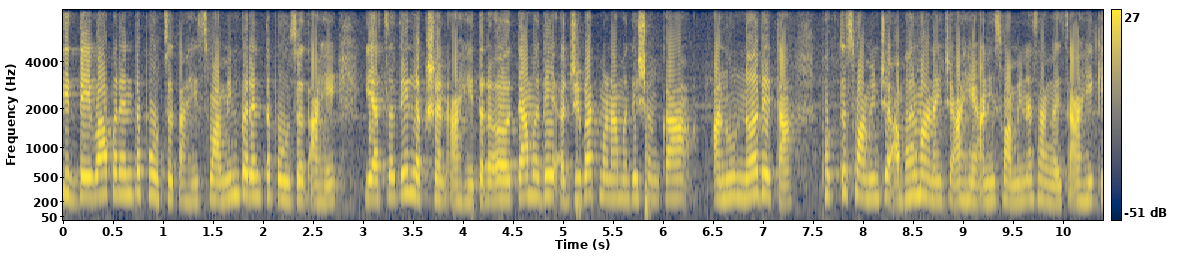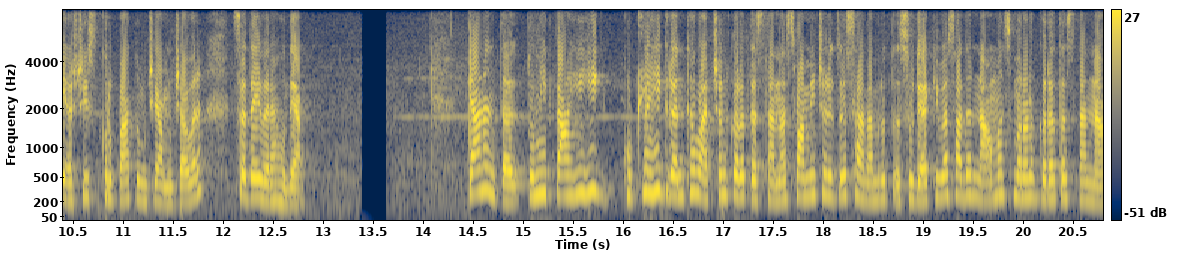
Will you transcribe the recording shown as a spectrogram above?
ती देवापर्यंत पोहोचत आहे स्वामींपर्यंत पोहोचत आहे याचं ते लक्षण आहे. तर त्यामध्ये अजिबात मनामध्ये शंका आणू न देता फक्त स्वामींचे आभार मानायचे आहे आणि स्वामींना सांगायचं आहे की अशीच कृपा तुमची आमच्यावर सदैव राहू द्या. त्यानंतर तुम्ही काहीही कुठलंही ग्रंथ वाचन करत असताना स्वामी चरित्र सारामृत असू द्या किंवा साधं नामस्मरण करत असताना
